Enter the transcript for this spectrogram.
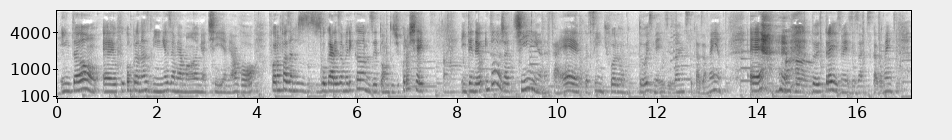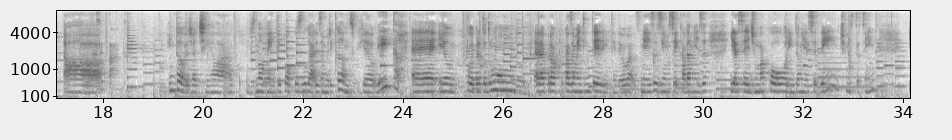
Então, é, eu fui comprando as linhas, e a minha mãe, minha tia, minha avó foram fazendo os, lugares americanos redondos de crochê. Entendeu? Então eu já tinha nessa época, assim, que foram dois meses antes do casamento, é, dois, três meses antes do casamento, ah. Então eu já tinha lá uns 90 e poucos lugares americanos, porque eu, Eita! é, eu foi pra todo mundo, era para o casamento inteiro, entendeu? As mesas iam ser, cada mesa ia ser de uma cor, então ia ser bem intimista assim.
